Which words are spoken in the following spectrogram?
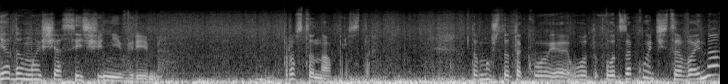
Я думаю, сейчас еще не время. Просто-напросто. Потому что такое, вот, вот закончится война,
